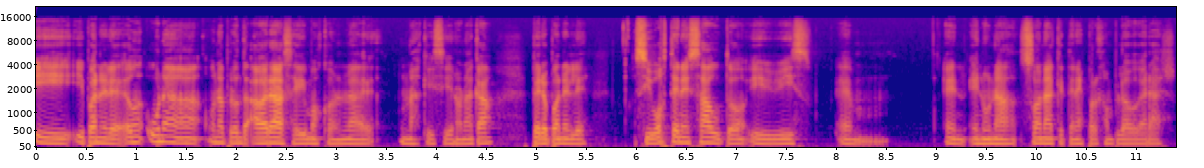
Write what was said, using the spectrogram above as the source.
Y, ponele, una, una, pregunta, ahora seguimos con una unas que hicieron acá, pero ponele, si vos tenés auto y vivís en, en, en una zona que tenés, por ejemplo, garage,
